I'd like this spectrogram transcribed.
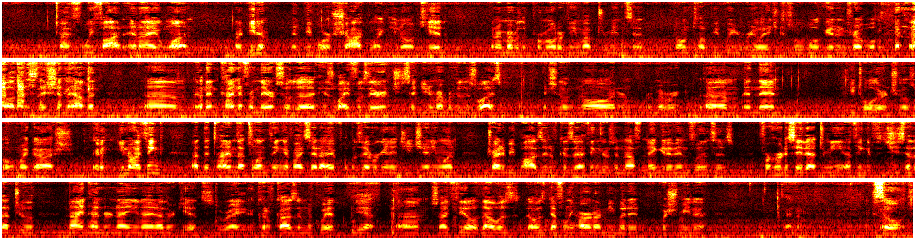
I, we fought and I won. I beat him, and people were shocked, like you know, a kid. And I remember the promoter came up to me and said, "Don't tell people your real age because we'll, we'll get in trouble about this. This shouldn't happen." Um, and then kind of from there, so the his wife was there, and she said, "Do you remember who this was?" And she goes, "No, I don't remember." Um, and then he told her, and she goes, "Oh my gosh!" And you know, I think at the time that's one thing. If I said I was ever going to teach anyone, try to be positive because I think there's enough negative influences for her to say that to me. I think if she said that to 999 other kids, Right. it could have caused them to quit. Yeah. Um, so I feel that was that was definitely hard on me, but it pushed me to So,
